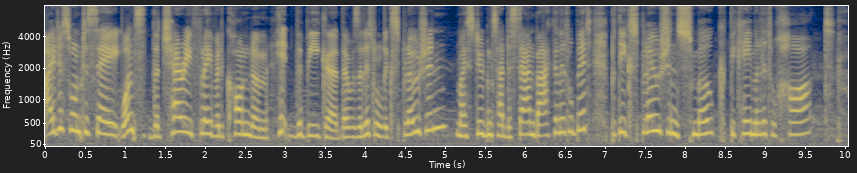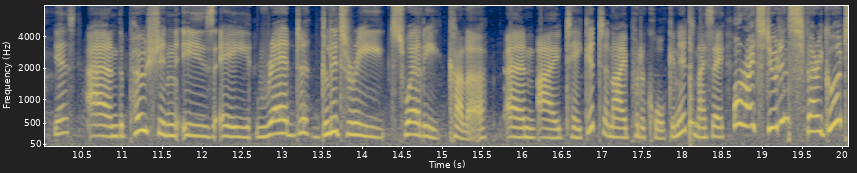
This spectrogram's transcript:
I just want to say once the cherry flavored condom hit the beaker, there was a little explosion. My students had to stand back a little bit, but the explosion smoke became a little heart. Yes. And the potion is a red, glittery, swirly color. And I take it and I put a cork in it and I say, All right, students, very good.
